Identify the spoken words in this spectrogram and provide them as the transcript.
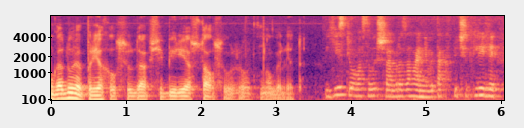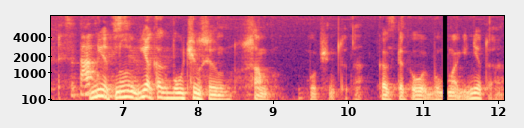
году я приехал сюда, в Сибирь, и остался уже вот много лет. Есть ли у вас высшее образование? Вы так впечатлили цитатами? Нет, ну я как бы учился сам, в общем-то, да. Как таковой бумаги нет, а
